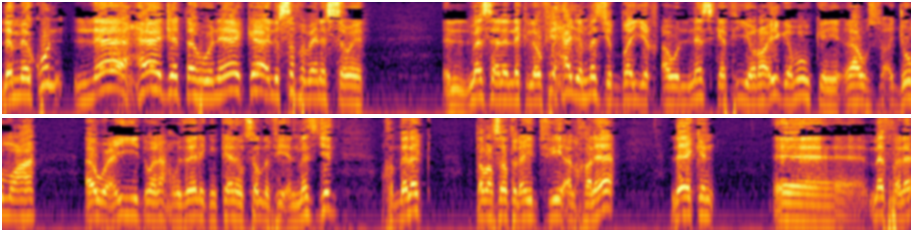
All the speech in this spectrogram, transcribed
لما يكون لا حاجة هناك للصف بين السواري. مثلا لكن لو في حاجة المسجد ضيق أو الناس كثيرة يجي ممكن أو جمعة أو عيد ونحو ذلك إن كان يصلي في المسجد. واخد بالك؟ طبعا صلاة العيد في الخلاء. لكن مثلا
